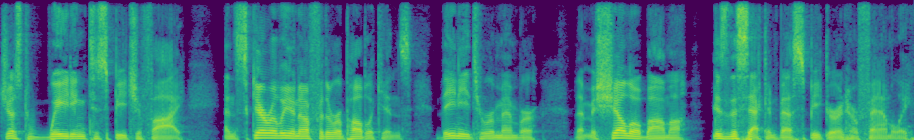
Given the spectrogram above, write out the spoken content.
just waiting to speechify. And scarily enough for the Republicans, they need to remember that Michelle Obama is the second best speaker in her family.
